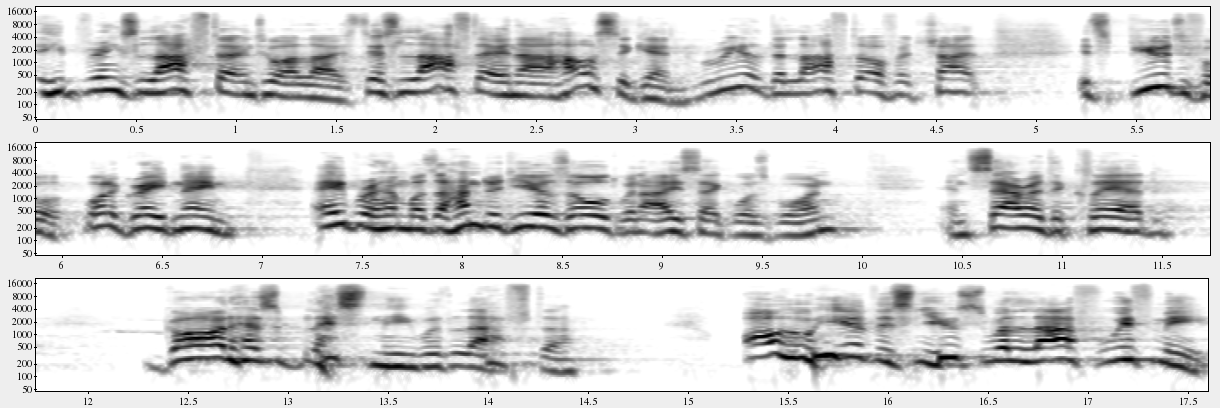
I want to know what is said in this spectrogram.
he brings laughter into our lives. There's laughter in our house again. Real, the laughter of a child. It's beautiful. What a great name. Abraham was 100 years old when Isaac was born, and Sarah declared, God has blessed me with laughter. All who hear this news will laugh with me.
